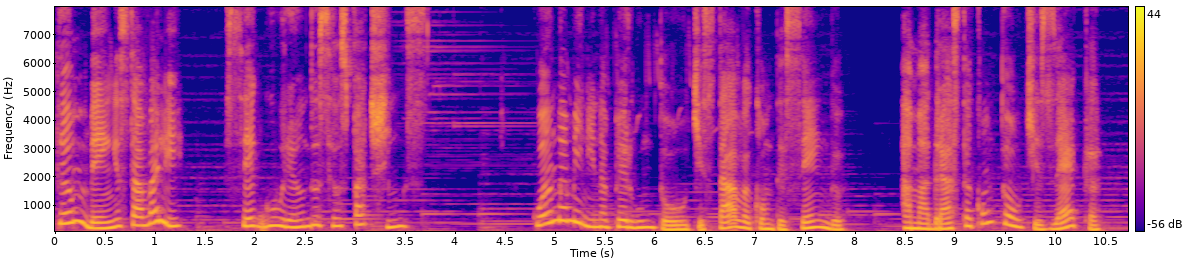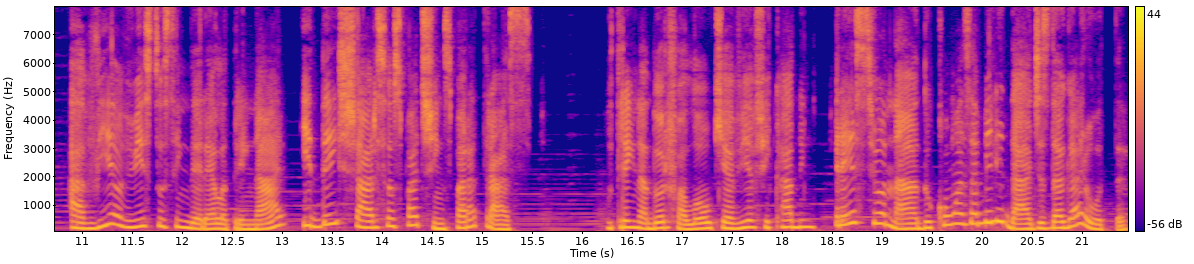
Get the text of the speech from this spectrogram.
também estava ali, segurando seus patins. Quando a menina perguntou o que estava acontecendo, a madrasta contou que Zeca havia visto Cinderela treinar e deixar seus patins para trás. O treinador falou que havia ficado impressionado com as habilidades da garota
